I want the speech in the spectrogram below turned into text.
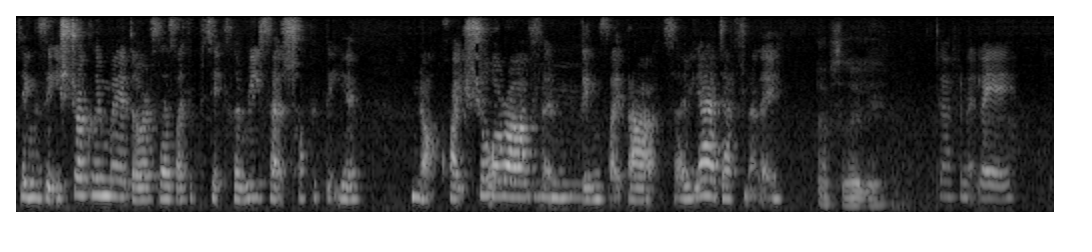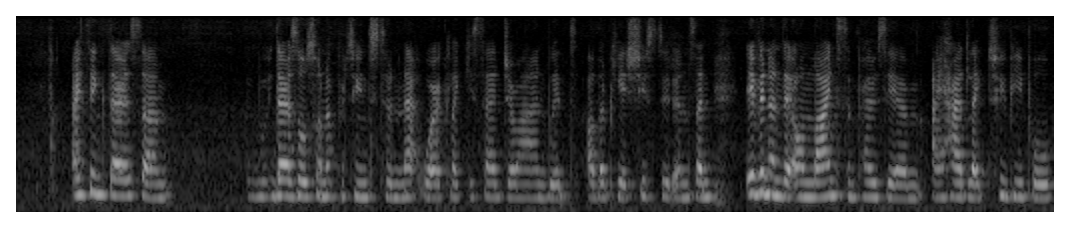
things that you're struggling with or if there's like a particular research topic that you're not quite sure of and things like that so yeah definitely Absolutely. Definitely. I think there's um w- there's also an opportunity to network, like you said, Joanne, with other PhD students. And even in the online symposium, I had like two people.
